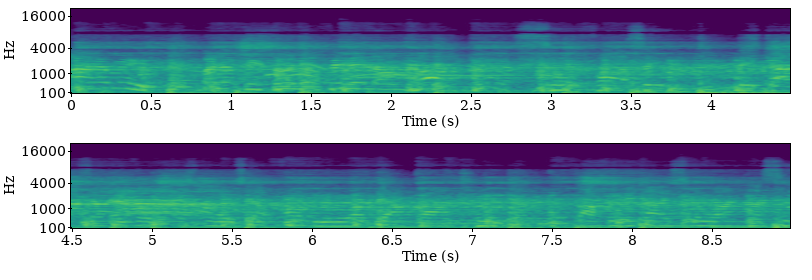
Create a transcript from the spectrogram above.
I agree, but the people are feeling on top So fuzzy They got time for nice news Come from Europe, their country. Fuck with the nice the one in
